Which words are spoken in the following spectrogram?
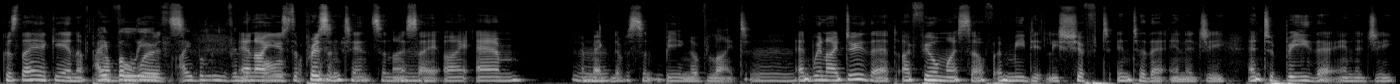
because they again are I powerful believe. words. I believe in. and the I use the present tense, and I say, "I am a Mm. magnificent being of light." Mm. And when I do that, I feel myself immediately shift into that energy and to be that energy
